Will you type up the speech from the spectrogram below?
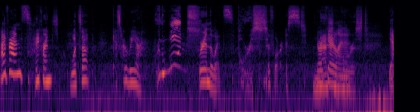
Hi, friends. Hey friends, what's up? Guess where we are? We're in the woods. We're in the woods, Forest. the forest, North National Carolina. Forest. Yeah,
